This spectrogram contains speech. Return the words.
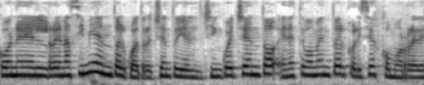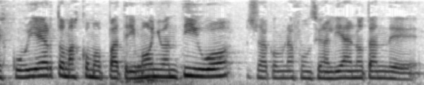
con el Renacimiento, el 480 y el 580, en este momento el Coliseo es como redescubierto, más como patrimonio antiguo, ya con una funcionalidad no tan de,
